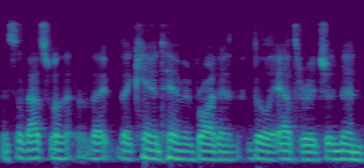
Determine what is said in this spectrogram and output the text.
and so that's when they they canned him and brought in Billy Etheridge, and then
